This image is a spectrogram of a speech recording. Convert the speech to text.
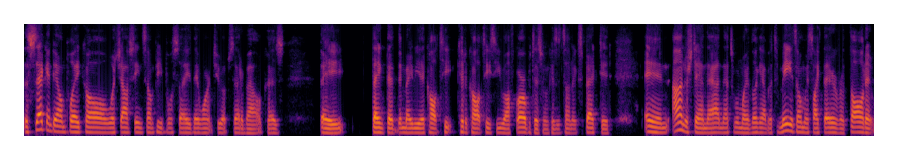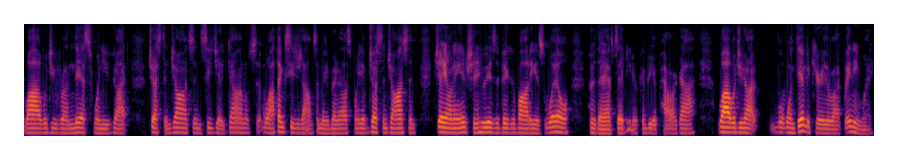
The second down play call, which I've seen some people say they weren't too upset about because they think that maybe they called T- could have called TCU off guard with this one because it's unexpected. And I understand that, and that's one way of looking at it. But to me, it's almost like they overthought it. Why would you run this when you've got Justin Johnson, CJ Donaldson? Well, I think CJ Donaldson may have been last one. You have Justin Johnson, Jaylen Anderson, who is a bigger body as well, who they have said, you know, can be a power guy. Why would you not want them to carry the rock? But anyway,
